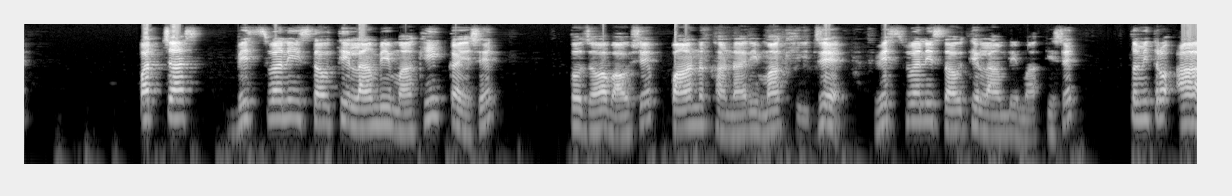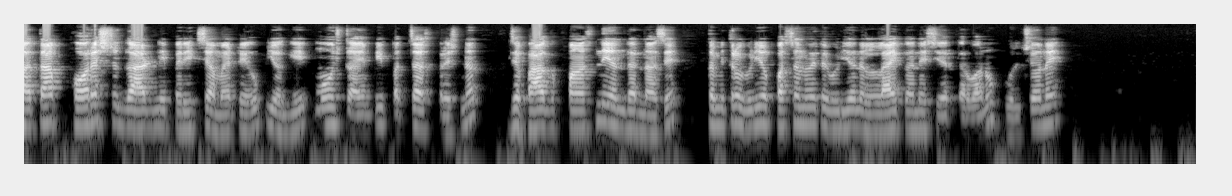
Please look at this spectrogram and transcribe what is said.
પચાસ વિશ્વની સૌથી લાંબી માખી કઈ છે? તો જવાબ આવશે પાન ખાનારી માખી, જે વિશ્વની સૌથી લાંબી માખી છે. તો મિત્રો, આ હતા ફોરેસ્ટ ગાર્ડની પરીક્ષા માટે ઉપયોગી મોસ્ટ આઈએમપી પચાસ પ્રશ્ન, જે ભાગ પાંચની અંદરના છે. તો મિત્રો, વીડિયો પસંદ હોય તો વિડીયોને લાઈક અને શેર કરવાનું ભૂલશો નહીં.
